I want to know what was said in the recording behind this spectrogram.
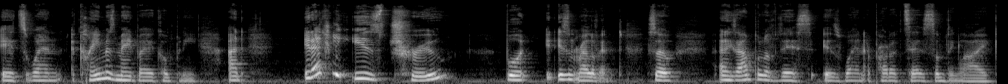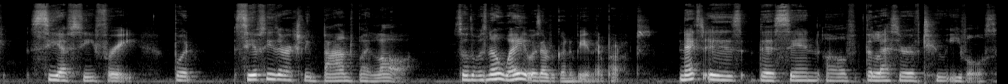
it's when a claim is made by a company and it actually is true but it isn't relevant. So, an example of this is when a product says something like CFC free, but CFCs are actually banned by law. So, there was no way it was ever going to be in their product. Next is the sin of the lesser of two evils,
